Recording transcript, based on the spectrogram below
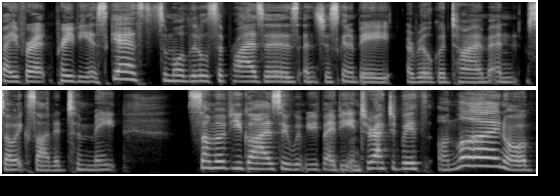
favorite previous guests, some more little surprises, and it's just going to be a real good time. And so excited to meet some of you guys who we've maybe interacted with online or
